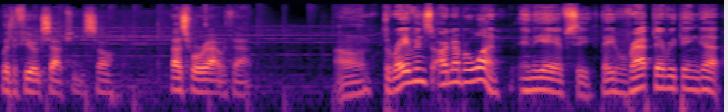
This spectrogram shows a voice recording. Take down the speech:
with a few exceptions. So that's where we're at with that. Um, the Ravens are number one in the AFC. They wrapped everything up,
